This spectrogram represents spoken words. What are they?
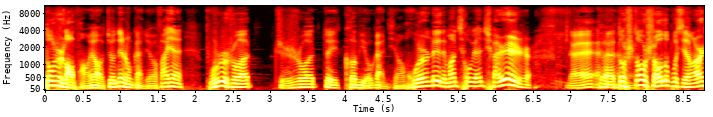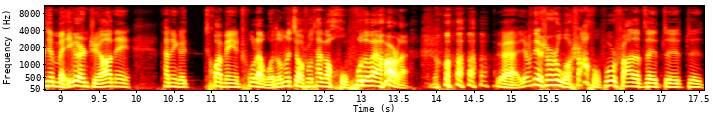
都是老朋友，就那种感觉。我发现不是说只是说对科比有感情，湖人队那帮球员全认识，哎，对，都都熟的不行，而且每一个人只要那他那个画面一出来，我都能叫出他叫虎扑的外号来。对，因为那时候是我刷虎扑刷的最最最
